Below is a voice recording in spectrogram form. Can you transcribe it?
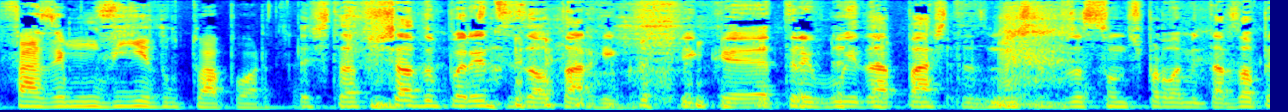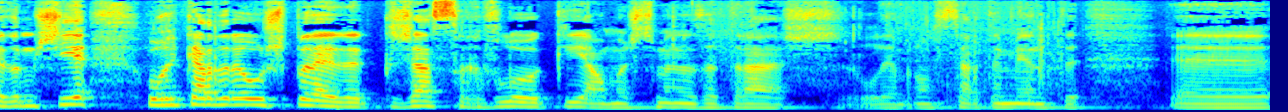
Fazem um viaduto à porta. Está fechado o parênteses autárquico. Fica atribuída à pasta de Ministro dos Assuntos Parlamentares ao Pedro Mexia. O Ricardo Araújo Pereira, que já se revelou aqui há umas semanas atrás, lembram-se certamente, eh,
